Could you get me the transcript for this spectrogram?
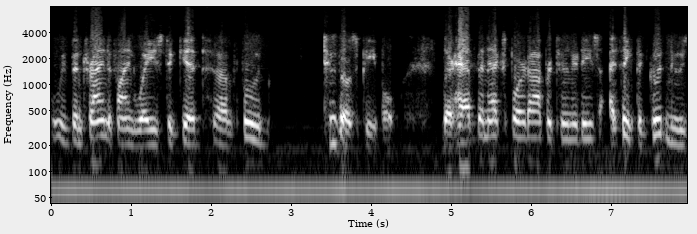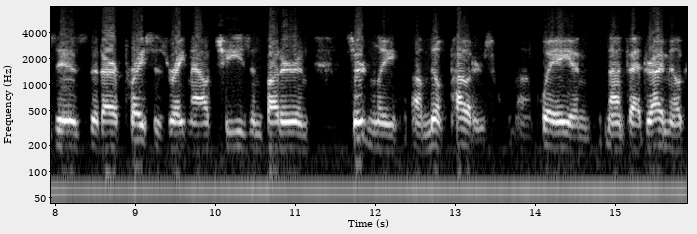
we've been trying to find ways to get uh, food to those people. There have been export opportunities. I think the good news is that our prices right now, cheese and butter, and certainly uh, milk powders, uh, whey and non-fat dry milk,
